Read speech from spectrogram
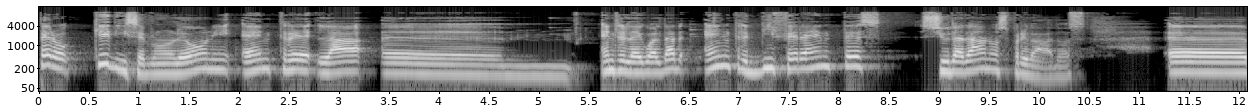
Pero, ¿qué dice Bruno Leoni entre la, eh, entre la igualdad entre diferentes ciudadanos privados? Eh,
